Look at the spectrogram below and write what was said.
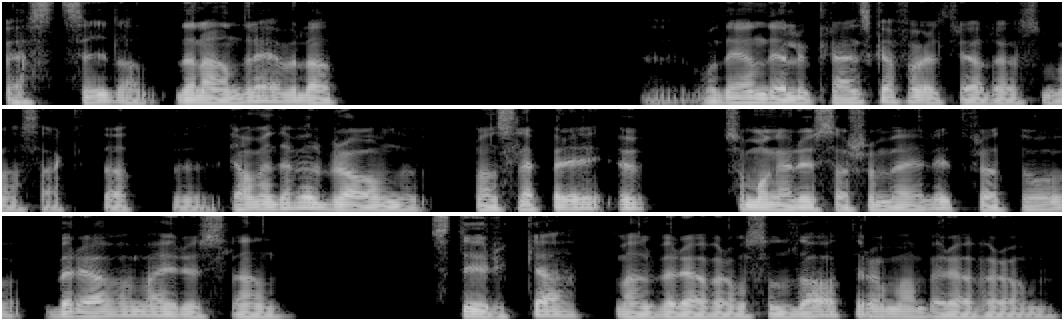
västsidan. Den andra är väl att eh, och det är en del ukrainska företrädare som har sagt att eh, ja, men det är väl bra om man släpper ut så många ryssar som möjligt för att då berövar man ju Ryssland styrka, man berövar dem soldater och man berövar dem...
